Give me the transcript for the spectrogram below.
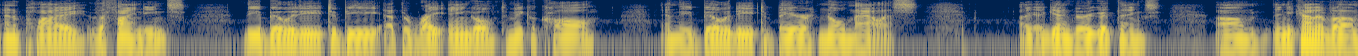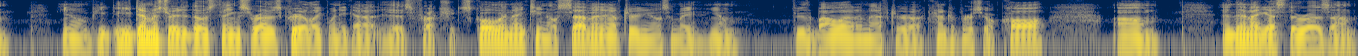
and apply the findings, the ability to be at the right angle to make a call, and the ability to bear no malice. I, again, very good things. Um, and he kind of, um, you know, he, he demonstrated those things throughout his career, like when he got his fractured skull in 1907 after, you know, somebody, you know, threw the ball at him after a controversial call. Um, and then I guess there was um,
